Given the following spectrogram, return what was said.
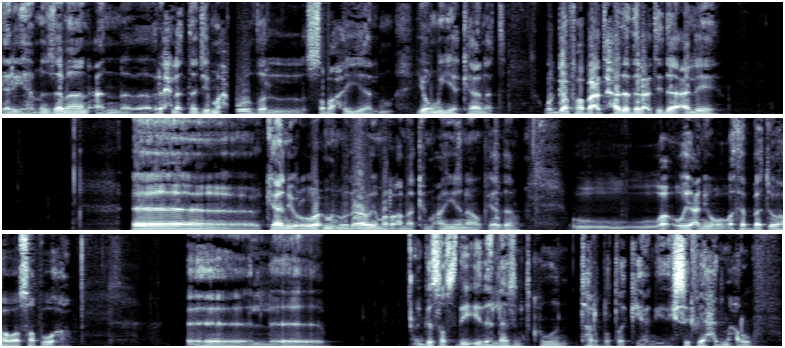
قريها من زمان عن رحلة نجيب محفوظ الصباحية اليومية كانت وقفها بعد حدث الاعتداء عليه. آه، كان يروح من هنا ويمر أماكن معينة وكذا ويعني وثبتوها ووصفوها. آه، القصص دي إذا لازم تكون تربطك يعني يصير في أحد معروف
